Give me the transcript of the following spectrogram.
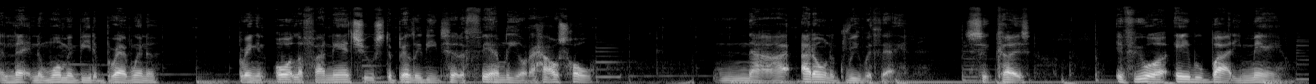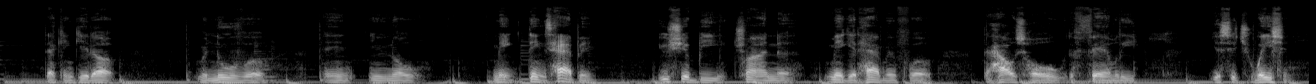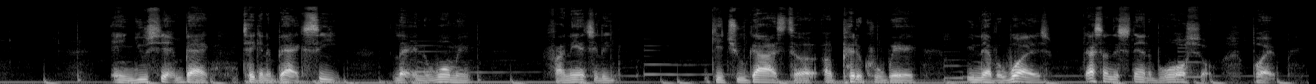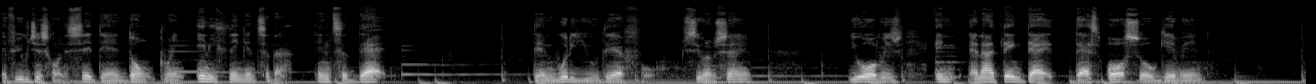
and letting the woman be the breadwinner, bringing all the financial stability to the family or the household, nah, I don't agree with that. Because if you're an able bodied man that can get up, maneuver, and you know make things happen, you should be trying to make it happen for the household, the family, your situation. And you sitting back, taking a back seat, letting the woman financially get you guys to a pinnacle where you never was, that's understandable also. But if you're just going to sit there and don't bring anything into that into that then what are you there for? See what I'm saying? You always and and I think that that's also giving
